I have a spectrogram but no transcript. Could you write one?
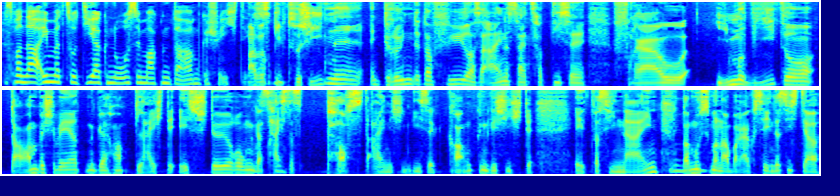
Dass man da immer zur Diagnose Magen-Darm-Geschichte Also es gibt verschiedene Gründe dafür. Also einerseits hat diese Frau immer wieder Darmbeschwerden gehabt, leichte Essstörungen. Das heißt, das passt eigentlich in diese Krankengeschichte etwas hinein. Mhm. Da muss man aber auch sehen, das ist ja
